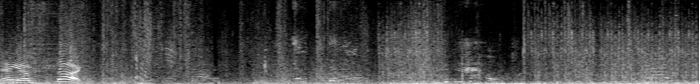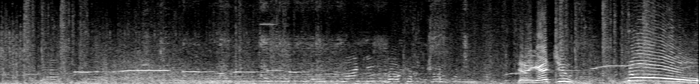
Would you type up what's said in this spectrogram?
Dang I'm stuck. Did I get you? No!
